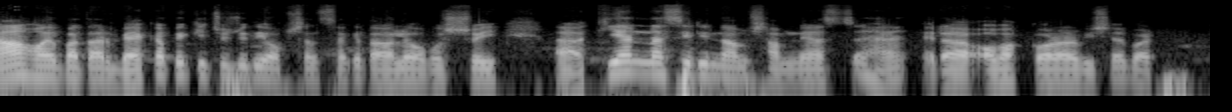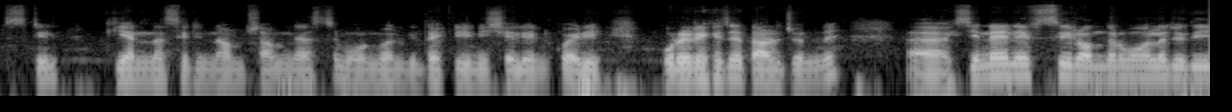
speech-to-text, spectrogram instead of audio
না হয় বা তার ব্যাকআপে কিছু যদি অপশন থাকে, তাহলে অবশ্যই কিয়ান নাসিরির নাম সামনে আসছে। হ্যাঁ এটা অবাক করার বিষয় বাট স্টিল কিয়ান নাসিরির নাম সামনে আসছে। মোহনবাগান কিন্তু একটা ইনিশিয়াল এনকোয়ারি করে রেখেছে তার জন্য। চেন্নাইন এফসির অন্দরমহলে যদি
